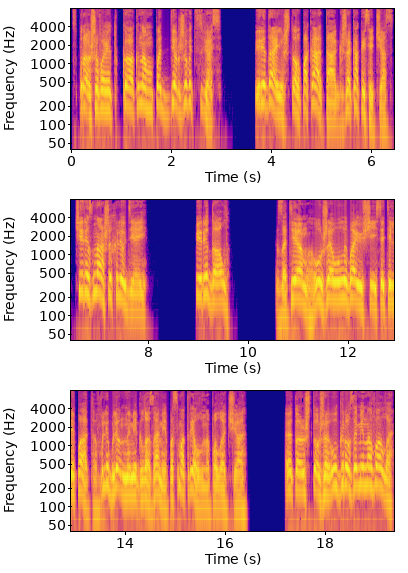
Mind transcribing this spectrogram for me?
Спрашивает, как нам поддерживать связь. Передай, что пока так же, как и сейчас, через наших людей. Передал. Затем уже улыбающийся телепат влюбленными глазами посмотрел на палача. Это что же, угроза миновала?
